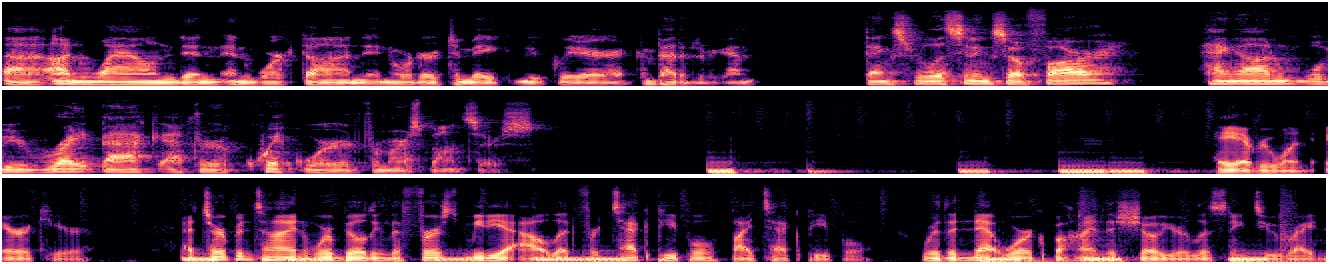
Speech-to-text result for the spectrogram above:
uh, unwound and, and worked on in order to make nuclear competitive again. Thanks for listening so far. Hang on, we'll be right back after a quick word from our sponsors. Hey everyone, Eric here. At Turpentine, we're building the first media outlet for tech people by tech people. We're the network behind the show you're listening to right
